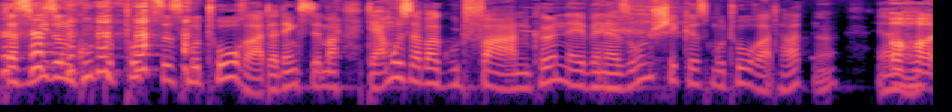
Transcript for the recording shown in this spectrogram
Das ist wie so ein gut geputztes Motorrad. Da denkst du immer, der muss aber gut fahren können, ey, wenn er so ein schickes Motorrad hat, ne? Ja, Oh,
